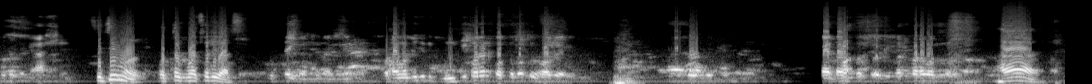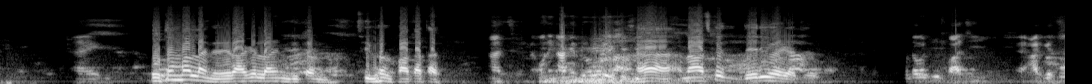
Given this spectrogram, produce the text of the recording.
কোথা থেকে আসছেন সিটি মোড় প্রত্যেক বছরই আসে। প্রত্যেক বছর আসেন মোটামুটি যদি গুনতি করেন কত বছর হবে? হ্যাঁ। প্রথমবার লাইনে এর আগে লাইন দিতাম না ছিল ফাঁকা থাক। আচ্ছা অনেক আগে থেকে হ্যাঁ না আজকে দেরি হয়ে গেছে। মোটামুটি বাজি। আগে তো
